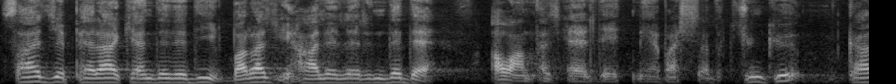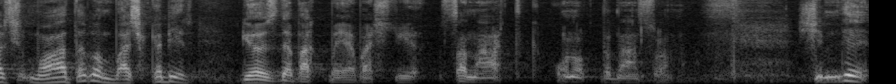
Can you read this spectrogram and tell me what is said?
sadece perakende de değil, baraj ihalelerinde de avantaj elde etmeye başladık. Çünkü karşı muhatabın başka bir gözle bakmaya başlıyor sana artık o noktadan sonra. Şimdi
